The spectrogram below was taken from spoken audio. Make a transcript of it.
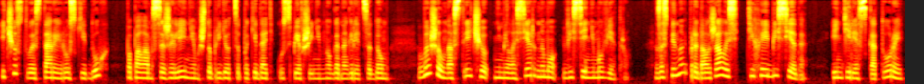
и, чувствуя старый русский дух, пополам с сожалением, что придется покидать успевший немного нагреться дом, вышел навстречу немилосердному весеннему ветру. За спиной продолжалась тихая беседа, интерес которой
